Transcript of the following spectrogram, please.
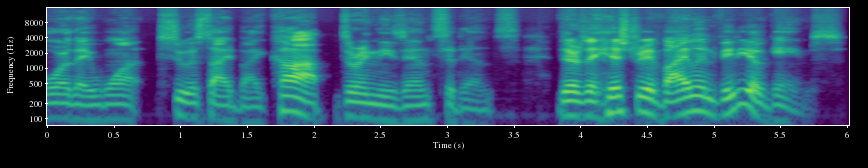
or they want suicide by cop during these incidents. There's a history of violent video games,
